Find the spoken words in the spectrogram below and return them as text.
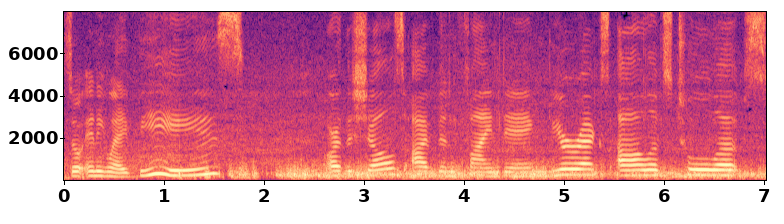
So anyway, these are the shells I've been finding. Murex, olives, tulips,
